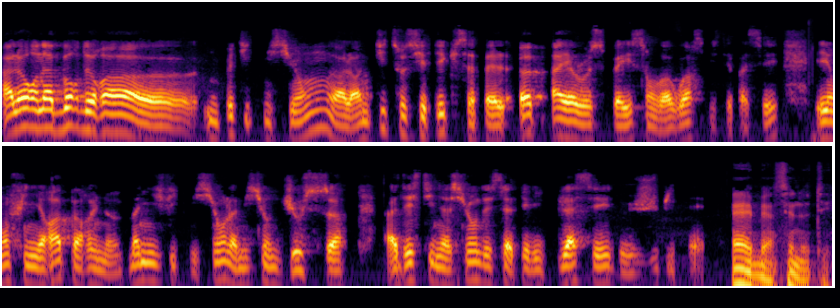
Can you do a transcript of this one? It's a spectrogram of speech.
Alors on abordera euh, une petite mission, alors une petite société qui s'appelle Up Aerospace, on va voir ce qui s'est passé, et on finira par une magnifique mission, la mission JUICE, à destination des satellites glacés de Jupiter. Eh bien c'est noté.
